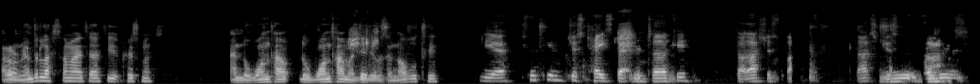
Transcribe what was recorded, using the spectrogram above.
I don't remember the last time I had turkey at Christmas. And the one time, the one time I did, it was a novelty. Yeah, chicken just tastes better than turkey. That, that's just fact. That's just Yeah, it doesn't. facts.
